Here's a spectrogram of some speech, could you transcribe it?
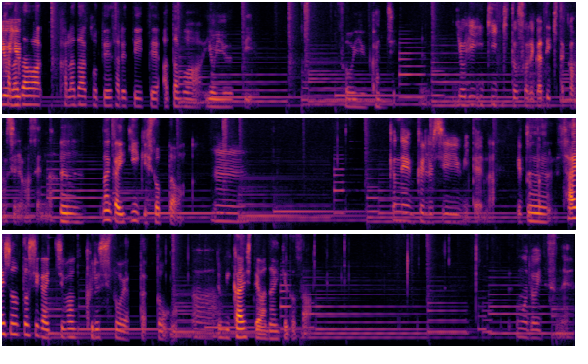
体は体は固定されていて頭は余裕っていうそういう感じより生き生きとそれができたかもしれませんな。うん。なんか生き生きしとったわ。うん。去年苦しいみたいな言っうとった、ん。最初の年が一番苦しそうやったと思う。うん。見返してはないけどさ。おもろいですね。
